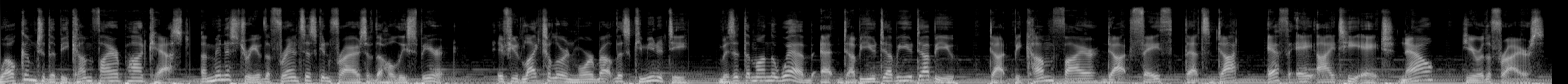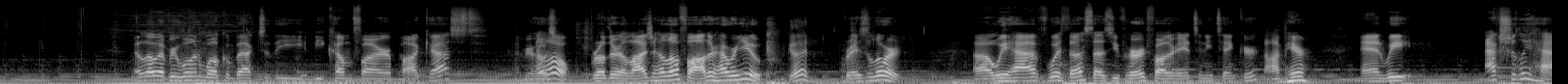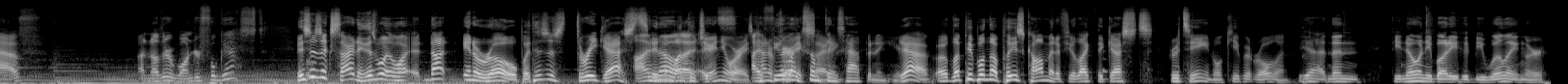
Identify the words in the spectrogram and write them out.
Welcome to the Become Fire podcast, a ministry of the Franciscan Friars of the Holy Spirit. If you'd like to learn more about this community, visit them on the web at www.becomefire.faith. That's dot F A I T H. Now, here are the Friars. Hello, everyone. Welcome back to the Become Fire podcast. I'm your host, Hello. Brother Elijah. Hello, Father. How are you? Good. Praise the Lord. Uh, we have with us, as you've heard, Father Anthony Tinker, I'm here. and we actually have another wonderful guest. This is exciting. This is what, what not in a row, but this is three guests I in the month I- of January. It's I kind of feel very like exciting. something's happening here. Yeah, uh, let people know. Please comment if you like the guests routine. We'll keep it rolling. Yeah. And then if you know anybody who'd be willing, or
